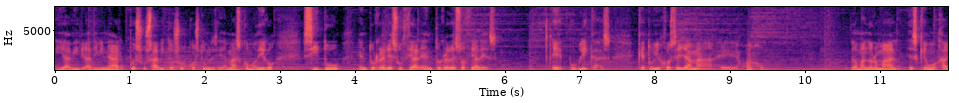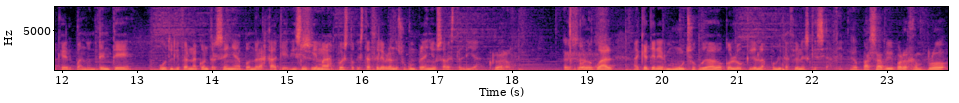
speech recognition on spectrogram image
y adivinar pues sus hábitos, sus costumbres y demás. Como digo, si tú en tus redes, social, en tus redes sociales eh, publicas que tu hijo se llama eh, Juanjo lo más normal es que un hacker, cuando intente utilizar una contraseña, pondrá hacker. Y si encima has puesto que está celebrando su cumpleaños, sabe hasta el día. Claro. Con lo cual hay que tener mucho cuidado con lo que, las publicaciones que se hacen. Me pasa a mí, por ejemplo,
